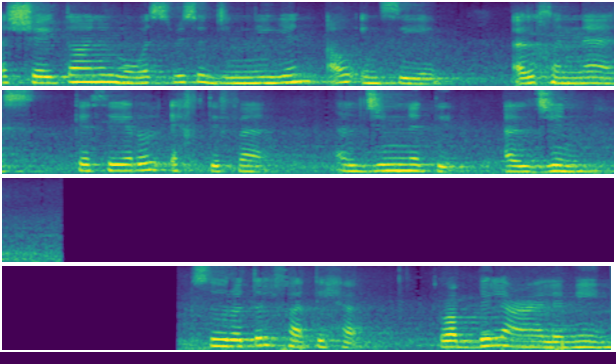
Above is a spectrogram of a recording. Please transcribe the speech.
الشيطان الموسوس جنيا أو إنسيا. الخناس كثير الاختفاء. الجنة الجن. سورة الفاتحة. رب العالمين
